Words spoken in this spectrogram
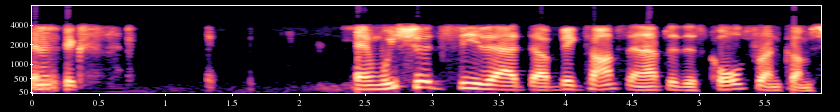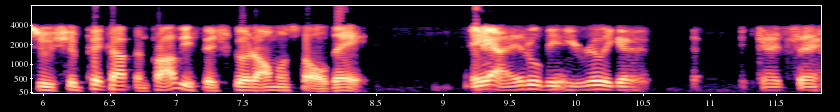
And it picks. And we should see that uh, Big Thompson after this cold front comes through should pick up and probably fish good almost all day. Yeah, it'll be really good. I'd say.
